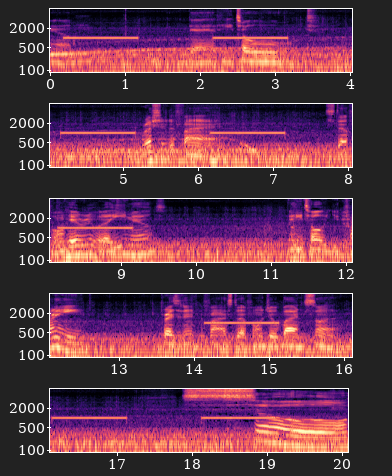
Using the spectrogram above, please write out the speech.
You know, that he told Russia to find stuff on Hillary with her emails. And he told Ukraine president to find stuff on Joe Biden's son. So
